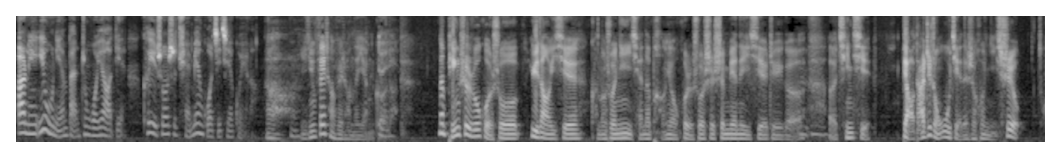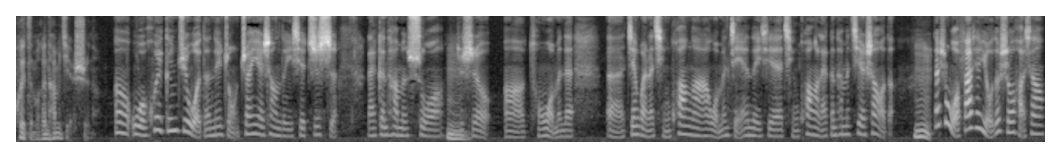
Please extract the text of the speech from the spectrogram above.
二零一五年版中国药典，可以说是全面国际接轨了。啊，已经非常非常的严格了。那平时如果说遇到一些可能说你以前的朋友，或者说是身边的一些这个呃亲戚，表达这种误解的时候，你是会怎么跟他们解释呢？嗯，我会根据我的那种专业上的一些知识来跟他们说，嗯就是呃，从我们的呃监管的情况啊，我们检验的一些情况啊，来跟他们介绍的。嗯，但是我发现有的时候好像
